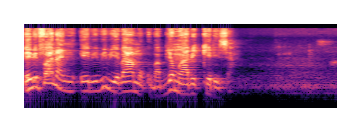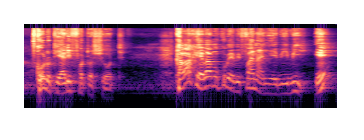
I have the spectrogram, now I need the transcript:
Ebifaananyi ebibi bye baamukuba byo mwabikkiriza kolo teyali photoshot kabaka ebamukuba ebifaananyi ebibi eh?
